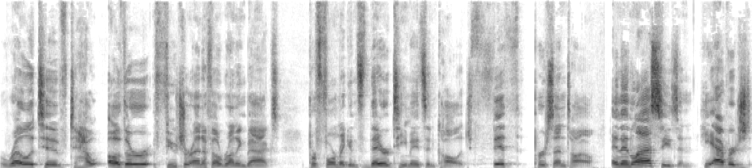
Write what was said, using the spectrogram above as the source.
relative to how other future NFL running backs perform against their teammates in college. Fifth percentile. And then last season, he averaged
